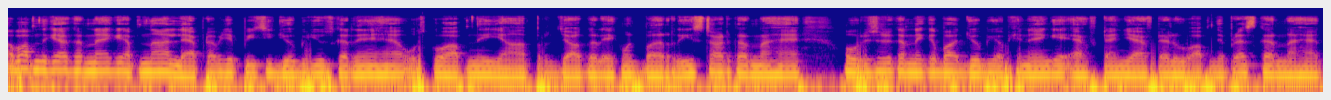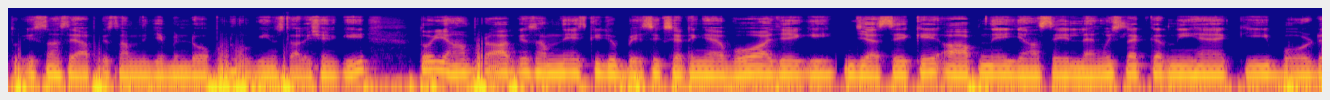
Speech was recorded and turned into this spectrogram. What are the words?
अब आपने क्या करना है कि अपना लैपटॉप या पीसी जो भी यूज़ कर रहे हैं, उसको आपने यहाँ पर जाकर एक मिनट बार रीस्टार्ट करना है और रीस्टार्ट करने के बाद जो भी ऑप्शन आएँगे एफ़ टेन या एफ़ टेन वो आपने प्रेस करना है। तो इस तरह से आपके सामने ये विंडो ओपन होगी इंस्टॉलेशन की तो यहाँ पर आपके सामने इसकी जो बेसिक सेटिंग है वो आ जाएगी। जैसे कि आपने यहाँ से लैंग्वेज सेलेक्ट करनी है कीबोर्ड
